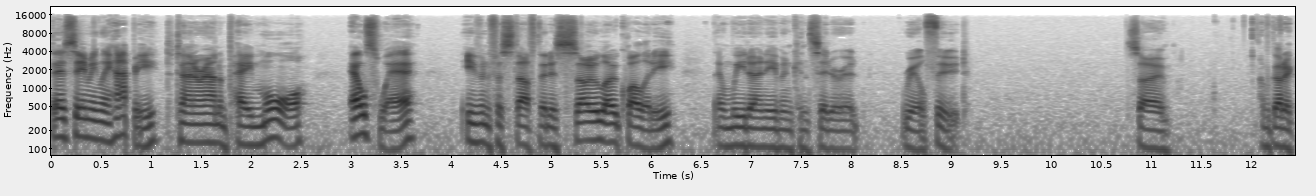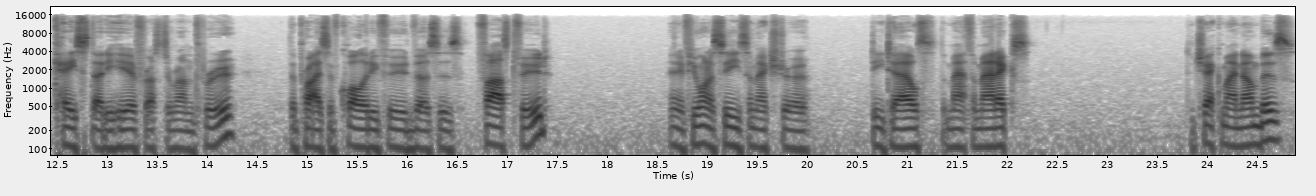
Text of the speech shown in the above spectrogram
they're seemingly happy to turn around and pay more elsewhere, even for stuff that is so low quality then we don't even consider it real food. So, I've got a case study here for us to run through the price of quality food versus fast food. And if you want to see some extra details, the mathematics, to check my numbers,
